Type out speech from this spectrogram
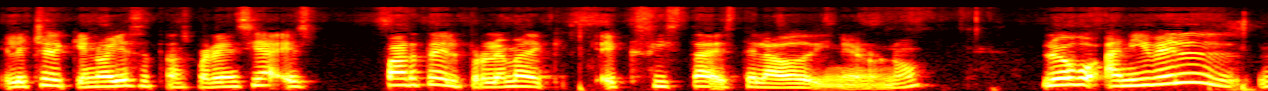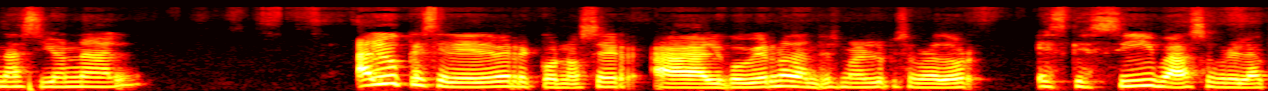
El hecho de que no haya esa transparencia es parte del problema de que exista este lado de dinero, ¿no? Luego, a nivel nacional, algo que se le debe reconocer al gobierno de Andrés Manuel López Obrador es que sí va sobre la,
